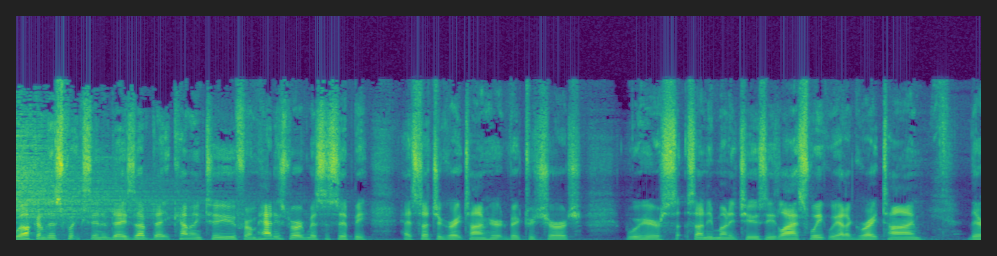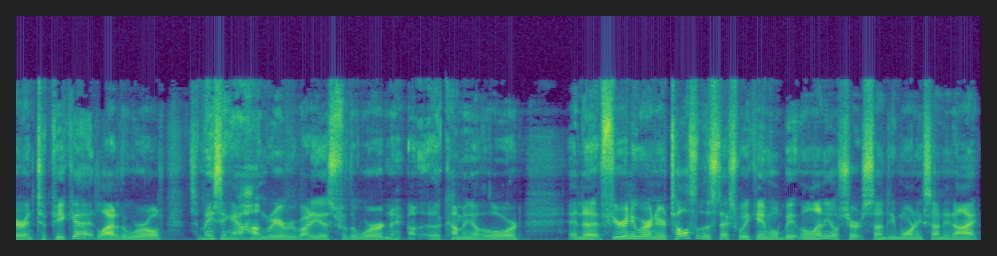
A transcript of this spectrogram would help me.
Welcome to this week's End of Days Update coming to you from Hattiesburg, Mississippi. Had such a great time here at Victory Church. We are here Sunday, Monday, Tuesday. Last week we had a great time there in Topeka at Light of the World. It's amazing how hungry everybody is for the Word and uh, the coming of the Lord. And uh, if you're anywhere near Tulsa this next weekend, we'll be at Millennial Church Sunday morning, Sunday night,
